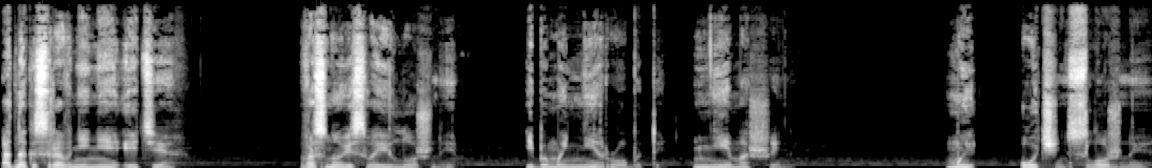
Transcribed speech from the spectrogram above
Однако сравнения эти – в основе своей ложные, ибо мы не роботы, не машины. Мы очень сложные,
